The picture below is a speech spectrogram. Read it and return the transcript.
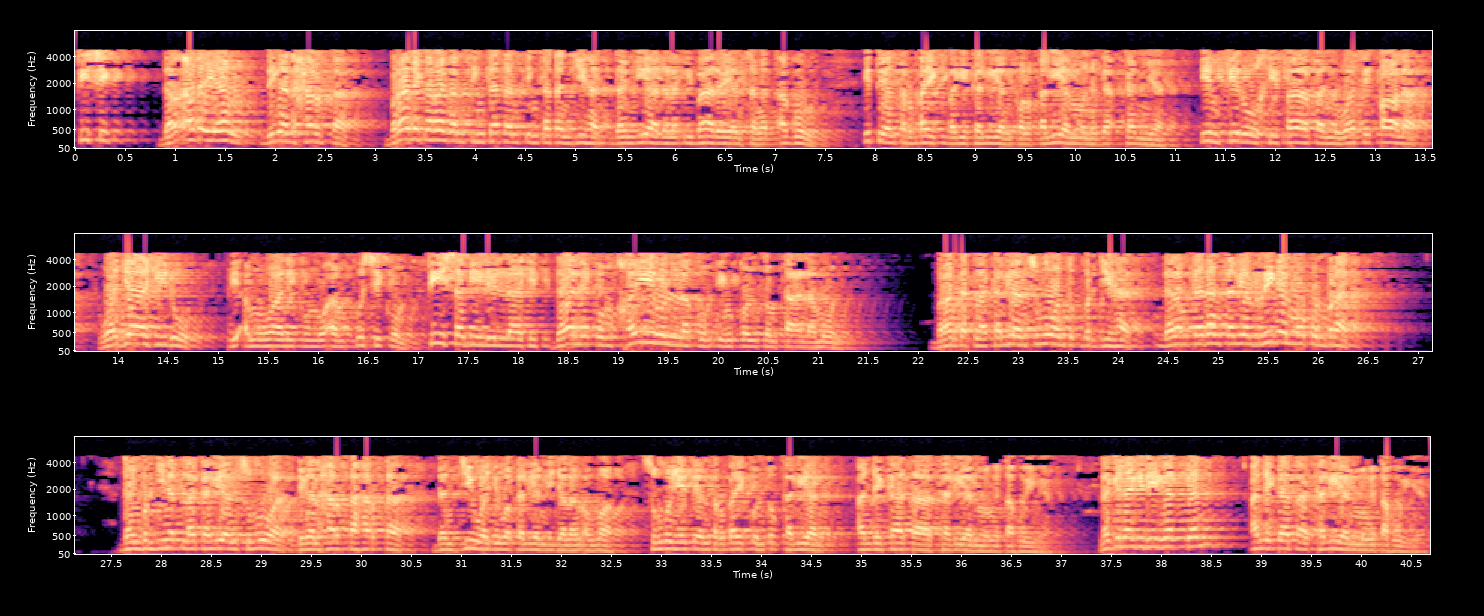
fisik, dan ada yang dengan harta. Beraneka ragam tingkatan-tingkatan jihad dan dia adalah ibadah yang sangat agung. Itu yang terbaik bagi kalian kalau kalian menegakkannya. Infiru khifafan wa thiqala wajahidu bi amwalikum wa anfusikum fi sabilillah dzalikum khairul lakum in kuntum ta'lamun. Berangkatlah kalian semua untuk berjihad dalam keadaan kalian ringan maupun berat. Dan berjihadlah kalian semua dengan harta-harta dan jiwa-jiwa kalian di jalan Allah. Sungguhnya itu yang terbaik untuk kalian andai kata kalian mengetahuinya. Lagi-lagi diingatkan andai kata kalian mengetahuinya.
